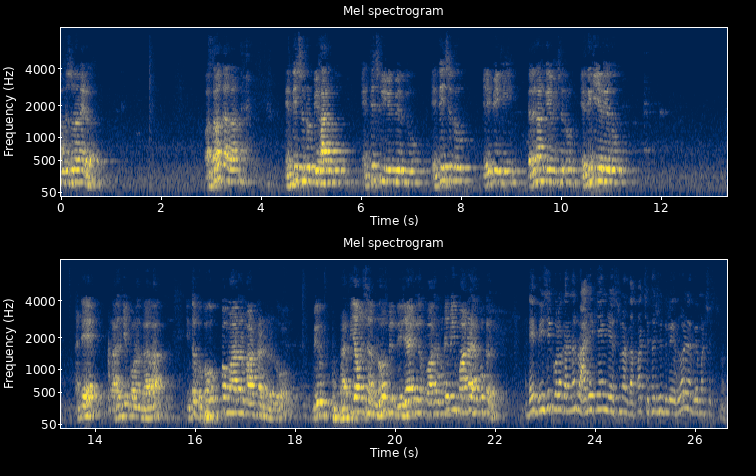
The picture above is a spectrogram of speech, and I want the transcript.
గుండు సున్నానే కదా. వస్తాం కదా? ఎంత ఇచ్చిండ్రు బీహార్కు? ఎంత ఇచ్చిండ్రు యూపీకు? ఎంత ఇచ్చిండ్రు ఏపీకి? తెలంగాణకి ఏమి ఇచ్చిండ్రు? ఎందుకు ఇవ్వలేదు అంటే రాజకీయ కోణం ద్వారా ఇంత గొప్ప గొప్ప మాటలు మాట్లాడటంలో మీరు ప్రతి అంశంలో మీరు నిజాయితీగా పాల్గొంటే మీకు మాట్లాడే హక్కు ఉంటుంది అంటే బీసీ కులకరణను రాజకీయం చేస్తున్నారు తప్ప చిత్తశుద్ధి లేదు అని విమర్శిస్తున్నారు.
